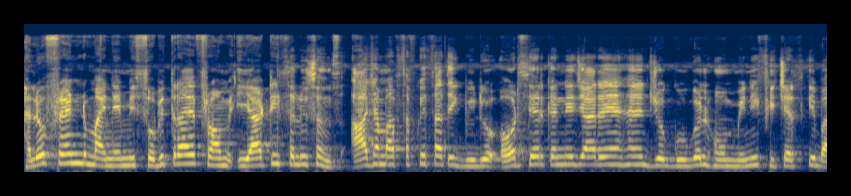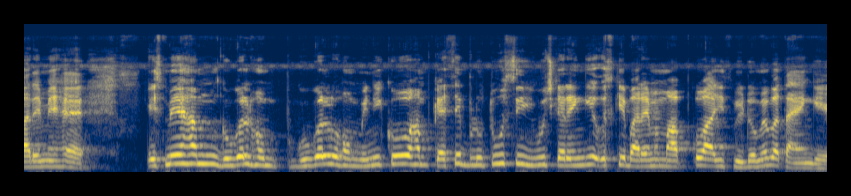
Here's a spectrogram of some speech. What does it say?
Hello friend, my name is Shobhit Rai from E R T solutions आज हम आप सबके साथ एक वीडियो और शेयर करने जा रहे हैं जो गूगल होम मिनी फीचर्स के बारे में है। इसमें हम Google home Google home mini को हम कैसे ब्लूटूथ से यूज़ करेंगे, उसके बारे में हम आपको आज इस वीडियो में बताएँगे।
